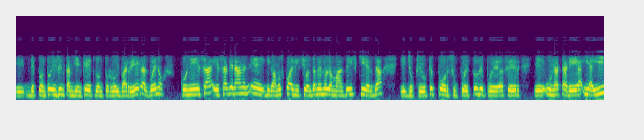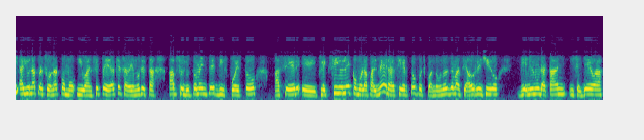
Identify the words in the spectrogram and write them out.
eh, de pronto dicen también que de pronto Roy Barreras, bueno, con esa, esa gran, digamos, coalición, llamémosla más de izquierda, yo creo que por supuesto se puede hacer una tarea. Y ahí hay una persona como Iván Cepeda que sabemos está absolutamente dispuesto a ser eh, flexible como la palmera, ¿cierto? Pues cuando uno es demasiado rígido, viene un huracán y se lleva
